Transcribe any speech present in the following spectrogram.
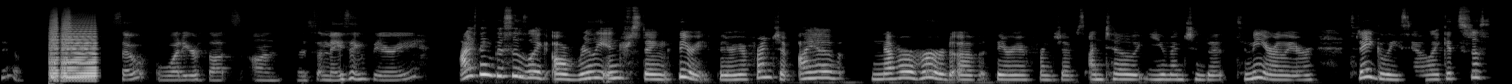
too. So, what are your thoughts on this amazing theory? I think this is like a really interesting theory, theory of friendship. I have never heard of theory of friendships until you mentioned it to me earlier today, Galicia. Like it's just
